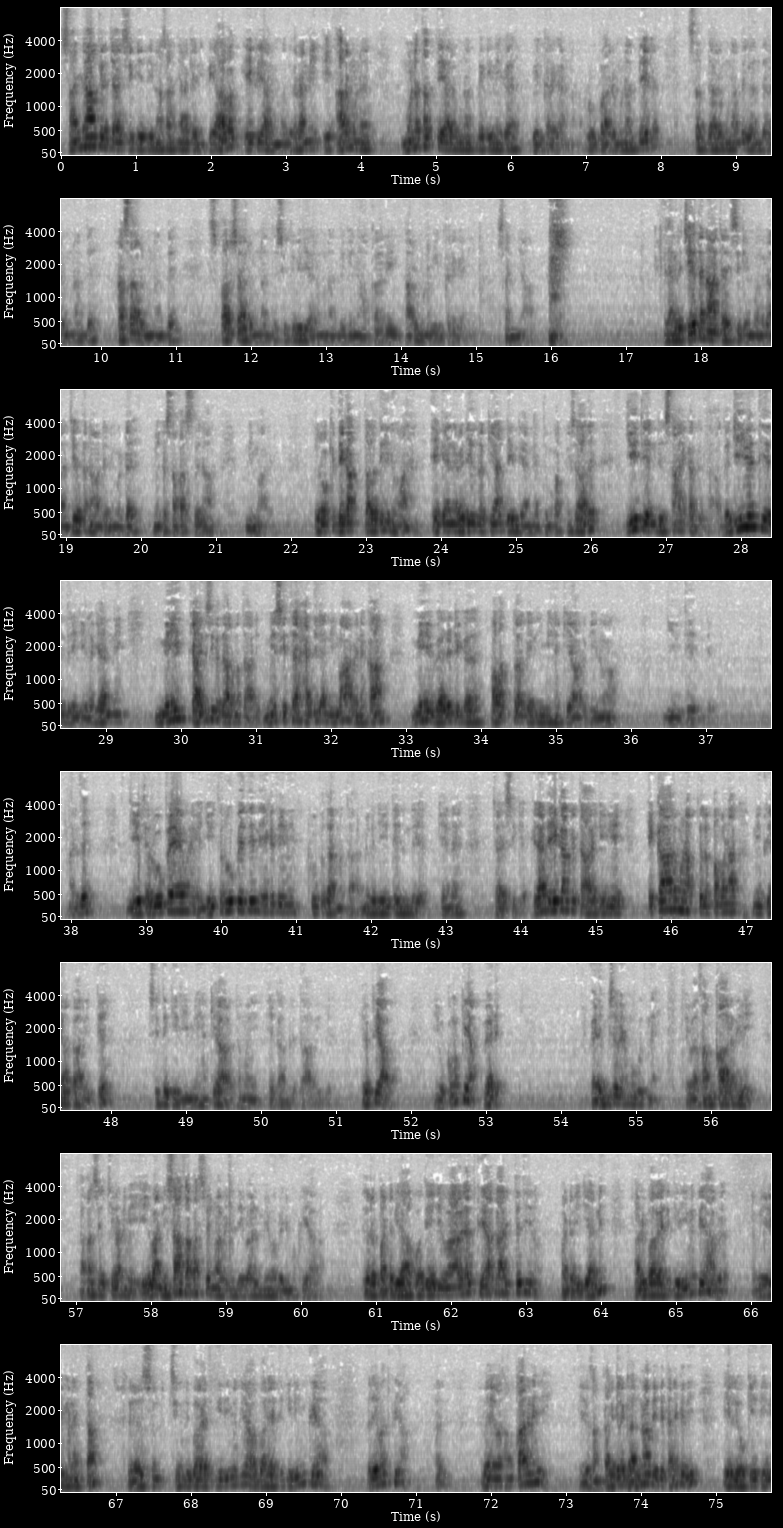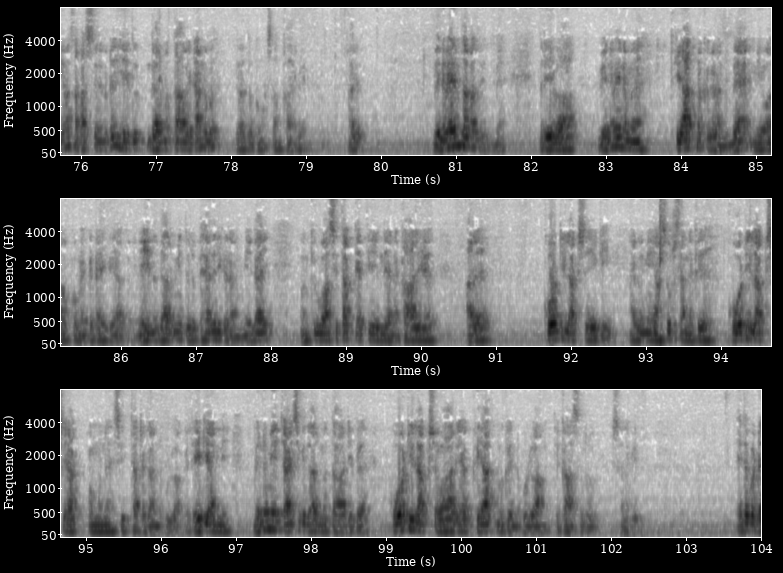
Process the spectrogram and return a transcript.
සංඥා කියන චෛතසිකයේ තියෙන සංඥා කියන ක්‍රියාවක් ඒ ක්‍රියාව මොකද කරන්නේ? ඒ අරමුණ මොන තත්ත්වයේ අරමුණක්ද කියන එක වෙන් කර ගන්නවා. රූප අරමුණක්ද ඒක, ශබ්ද අරමුණක්ද, ගන්ධ අරමුණක්ද, රස අරමුණක්ද, ස්පර්ශ අරමුණක්ද, සිතුවිලි අරමුණක්ද කියන ආකාරයෙන් අරමුණ වෙන් කර ගැනීම. සංඥාව. ඊළඟට චේතනාචෛසිකේ මොකද කරන්නේ? චේතනාවට එනකොට මේක සකස් වෙලා නිමා වෙනවා. ලෝක දෙකක් තව තියෙනවා. ඒ කියන්නේ වැඩි දුර කියන්න දෙන්න යන්නේ නැත්නම් මොකක් නිසාද? ජීවිතේන්ද්‍රය සහ එකග්ගතාව. ද ජීවිතේන්ද්‍රය කියලා කියන්නේ මේ චෛතසික ධර්මතා ටික. මේ සිත හැදිලා නිමා වෙනකන් මේ වැඩ ටික පවත්වා ගැනීම හැකියාවට කියනවා ජීවිතේන්ද්‍රය. හරිද? ජීවිත රූපය නෙවෙයි. ජීවිත රූපයේ තියෙන ඒක තියෙන රූප ධර්මතාව. මේක ජීවිතේන්ද්‍රය කියන්නේ චෛතසිකය. ඊළඟට ඒකාග්‍රතාවය කියන්නේ එක අරමුණක් තුළ පමණක් මේ ක්‍රියාකාරීත්වය සිද්ධ කිරීමේ හැකියාව තමයි ඒකාග්‍රතාවය කියන්නේ. ඒක ක්‍රියාව. මේ ඔක්කොම ක්‍රියා වැඩ. වැඩ මිස වෙන මොකුත් නැහැ. ඒවා සංකාර නෙවෙයි. සකස් වෙච්ච ඒවා නෙවෙයි. ඒවා නිසා සකස් වෙනවා වෙන දේවල් මේවා වෙනම ක්‍රියාවක්. ඒතර පඩවි ආපෝ තේජෝ වාවලත් ක්‍රියාකාරීත්වය තියෙනවා. පඩවි කියන්නේ අඩු බව ඇති කිරීමේ ක්‍රියාව. එහෙම නැත්තම් සිඳු බව ඇති කිරීමේ ක්‍රියාව, බර ඇති කිරීමේ ක්‍රියාව. ඒවත් ක්‍රියා. හරි. හැබැයි ඒවා සංකාර නෙවෙයි. ඒක සංකාර කියලා ගන්නවා අපි ඒක තැනකදී ඒ ලෝකයේ තියෙනවා සකස් වෙනකොට හේතු ධර්මතාවයට අනුව ඒවත් ඔක්කොම සංකාර වෙනවා. හරි. වෙන වෙනම සකස් වෙන්නේ බෑ. ඒවා වෙන වෙනම ක්‍රියාත්මක කරන්න බෑ. මේවා ඔක්කොම එකටයි ක්‍රියාත්මක. මේ හිඳ ධර්මයේ තුල පැහැදිලි කරන්නේ. මේකයි මම කිව්වා සිතක් ඇති වෙන යන කාලය අර කෝටි ලක්ෂයකින් අර මේ අසුරසනක කෝටි ලක්ෂයක් වමන සිත් අට ගන්න පුළුවන් කියලා. ඒ කියන්නේ මෙන්න මේ චෛසික ධර්මතාව ටික කෝටි ලක්ෂ වාරයක් ක්‍රියාත්මක වෙන්න පුළුවන් එක අසුරු සනකෙදී. එතකොට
